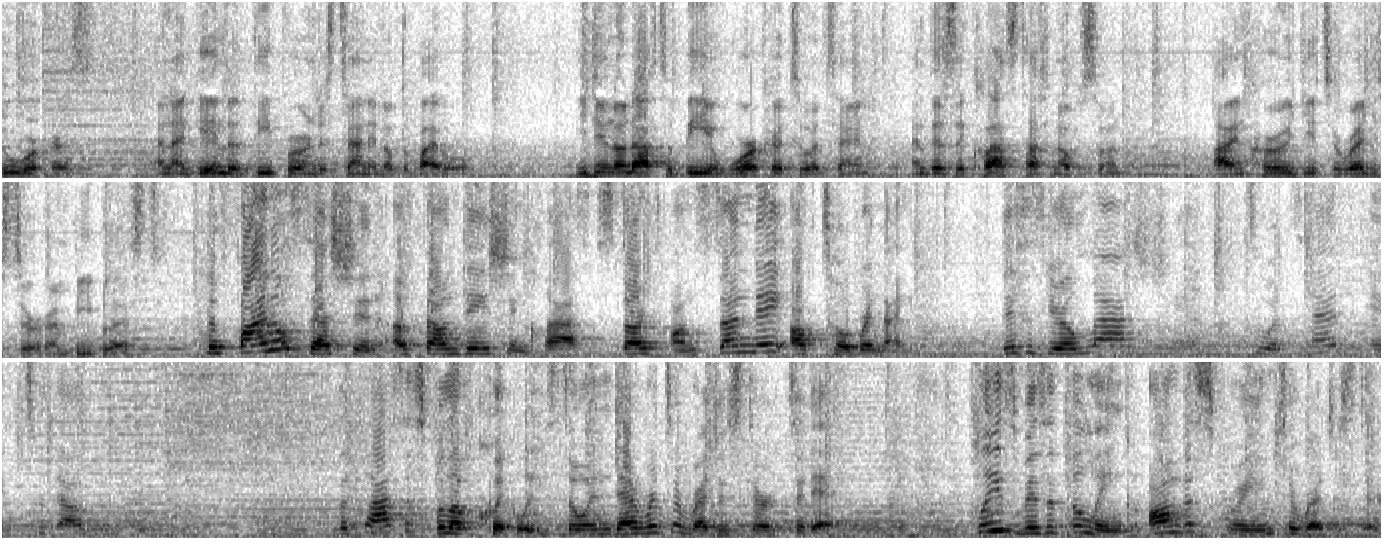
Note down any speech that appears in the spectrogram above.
new workers, and I gained a deeper understanding of the Bible. You do not have to be a worker to attend, and there's a class starting up soon. I encourage you to register and be blessed. The final session of foundation class starts on Sunday, October 9th. This is your last chance to attend in 2016. The classes fill up quickly, so endeavor to register today. Please visit the link on the screen to register.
